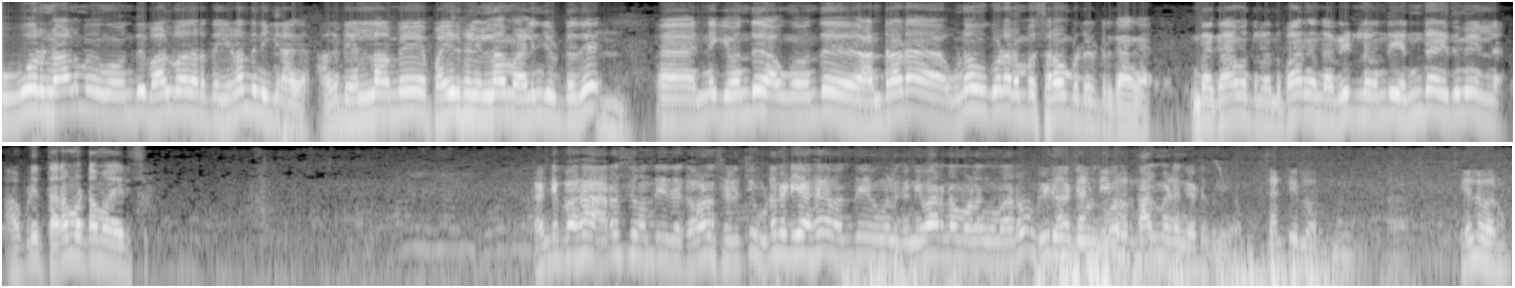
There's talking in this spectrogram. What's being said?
ஒவ்வொரு நாளும் இவங்க வந்து வாழ்வாதாரத்தை இழந்து நிக்கிறாங்க. அங்கிட்டு எல்லாமே பயிர்கள் எல்லாமே அழிஞ்சு விட்டது. இன்னைக்கு வந்து அவங்க வந்து அன்றாட உணவு கூட ரொம்ப சிரமப்பட்டுட்டு இருக்காங்க. இந்த கிராமத்துல இருந்து பாருங்க இந்த வீட்டுல வந்து எந்த இதுவுமே இல்லை. அப்படியே தரமட்டமா ஆயிருச்சு கண்டிப்பாக அரசு வந்து இதை கவனம் செலுத்தி உடனடியாக வந்து இவங்களுக்கு நிவாரணம் வழங்குமாறும் வீடு கட்டி பால்மேடம் கேட்டுக்கொள்கிறோம். சட்டியில் வரும்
